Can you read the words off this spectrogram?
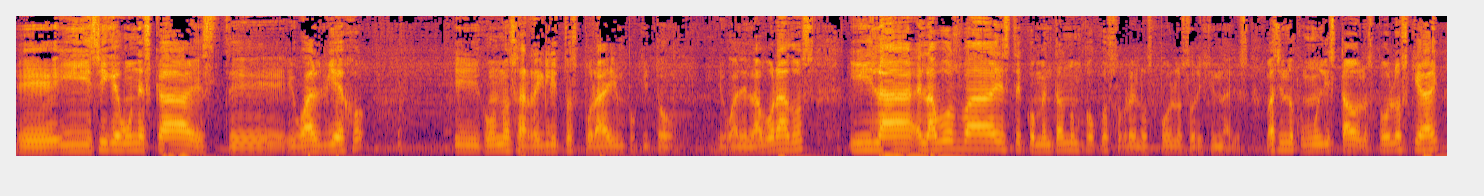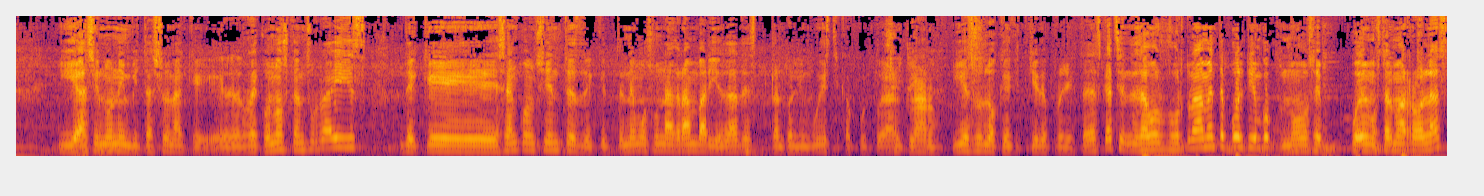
eh, y sigue un ska este igual viejo y con unos arreglitos por ahí un poquito igual elaborados y la, la voz va este comentando un poco sobre los pueblos originarios va haciendo como un listado de los pueblos que hay y haciendo una invitación a que reconozcan su raíz, de que sean conscientes de que tenemos una gran variedad de, tanto lingüística, cultural, Sí, claro. y eso es lo que quiere proyectar Skatsin. Desafortunadamente por el tiempo pues, no se pueden mostrar más rolas,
